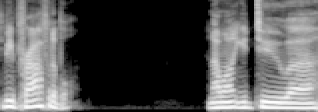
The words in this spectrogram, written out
to be profitable? And I want you to, uh,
